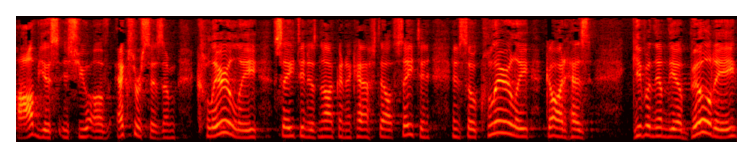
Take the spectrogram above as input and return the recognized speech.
obvious issue of exorcism. Clearly, Satan is not going to cast out Satan. And so clearly, God has given them the ability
